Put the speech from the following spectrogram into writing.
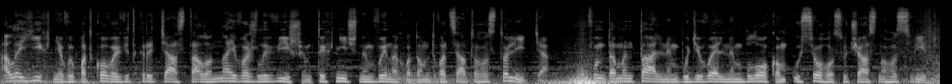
Але їхнє випадкове відкриття стало найважливішим технічним винаходом ХХ століття, фундаментальним будівельним блоком усього сучасного світу.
